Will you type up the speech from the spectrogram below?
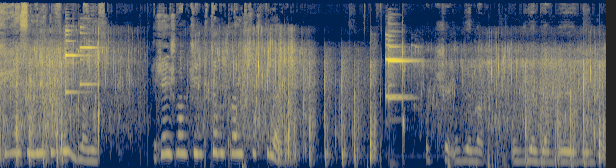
Jezu, ile tu węgla jest. Jak ja już mam dzięki temu prawie wszystko tyle. Dzisiaj uwielbiam, uwielbiam y, węgiel.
